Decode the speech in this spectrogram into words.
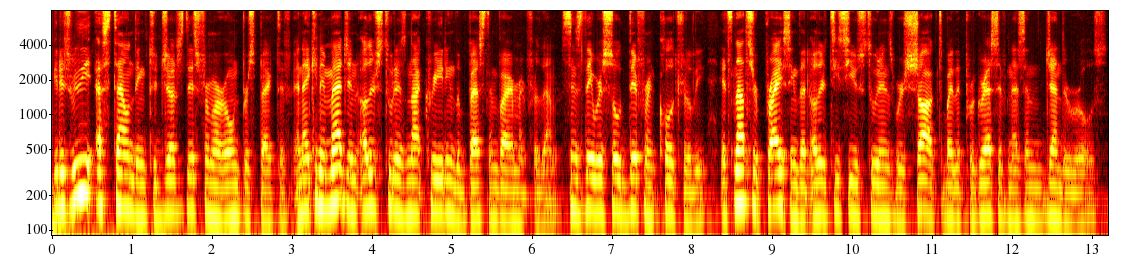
It is really astounding to judge this from our own perspective, and I can imagine other students not creating the best environment for them, since they were so different culturally. It's not surprising that other TCU students were shocked by the progressiveness and gender roles.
